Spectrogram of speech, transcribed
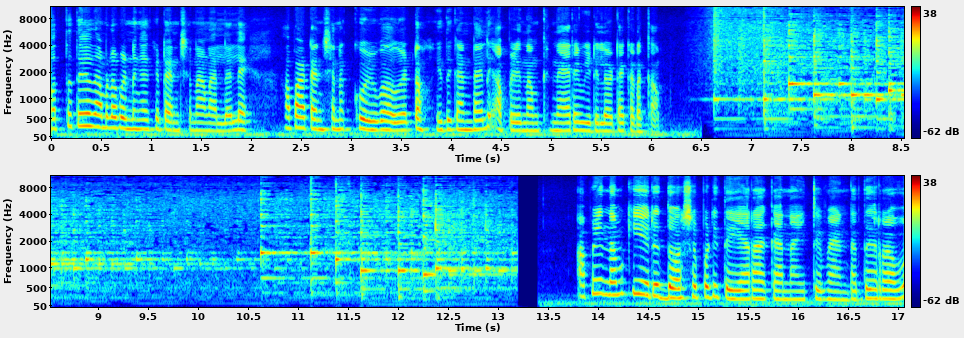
മൊത്തത്തിൽ നമ്മുടെ പെണ്ണുങ്ങൾക്ക് ടെൻഷനാണല്ലോ അല്ലേ? അപ്പോൾ ആ ടെൻഷനൊക്കെ ഒഴിവാകും കേട്ടോ. ഇത് കണ്ടാൽ അപ്പോഴേ നമുക്ക് നേരെ വീട്ടിലോട്ടേ കിടക്കാം. അപ്പോൾ നമുക്ക് ഈ ഒരു ദോശപ്പൊടി തയ്യാറാക്കാനായിട്ട് വേണ്ടത് റവ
